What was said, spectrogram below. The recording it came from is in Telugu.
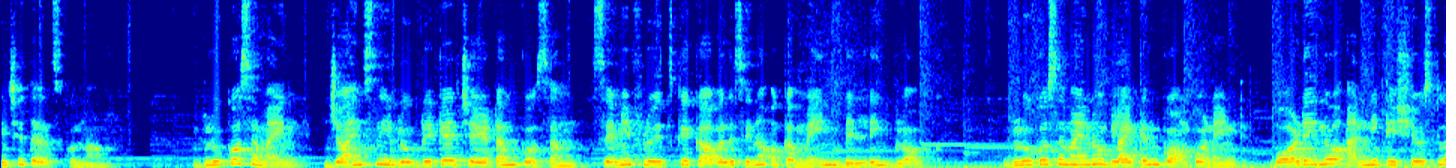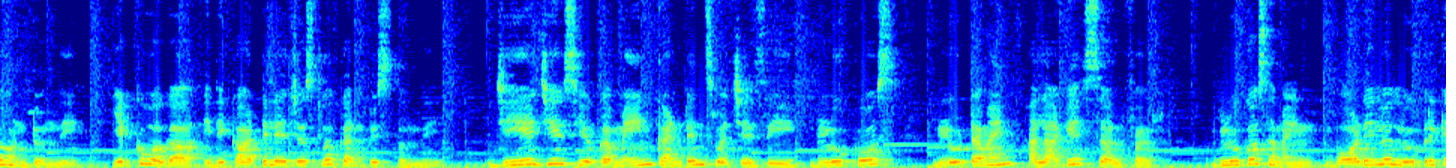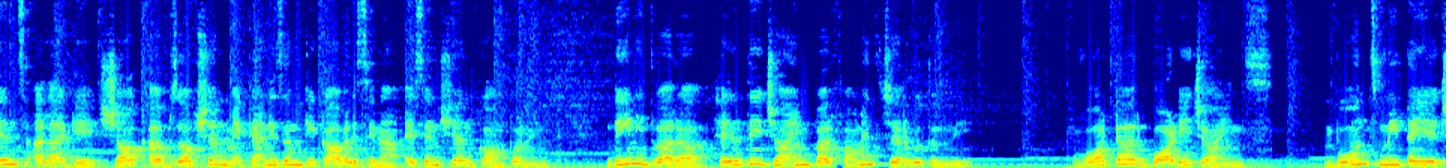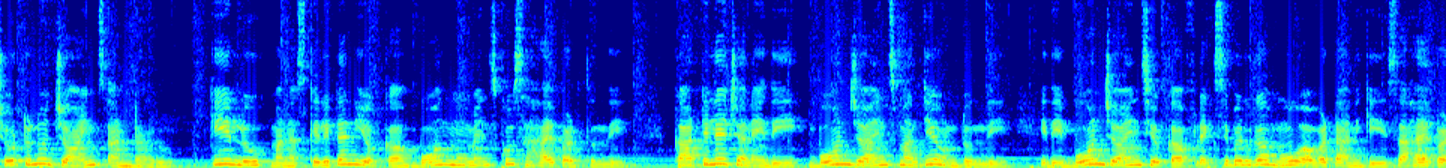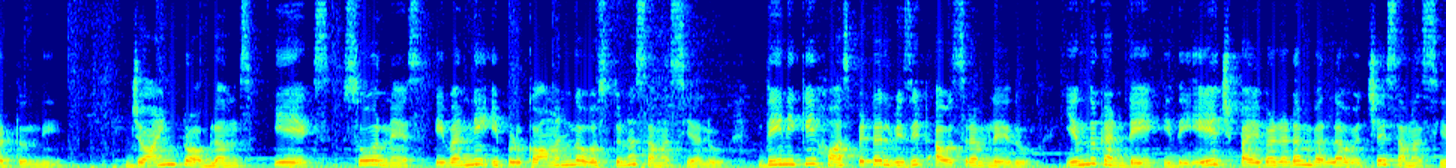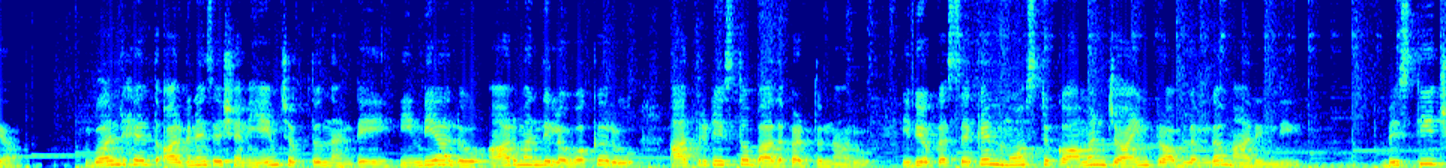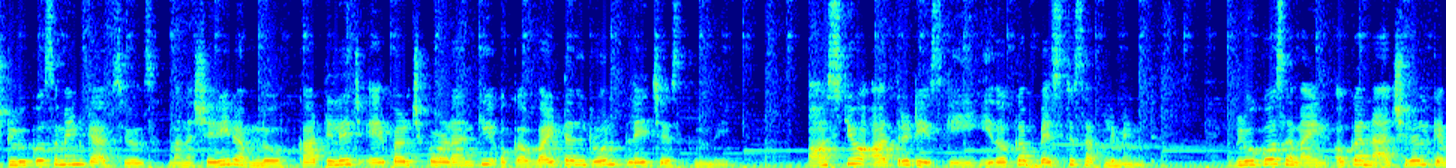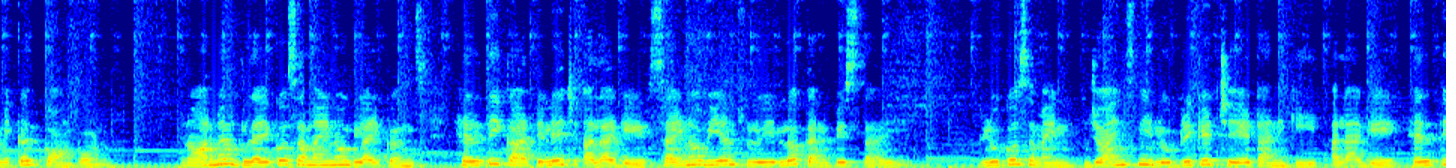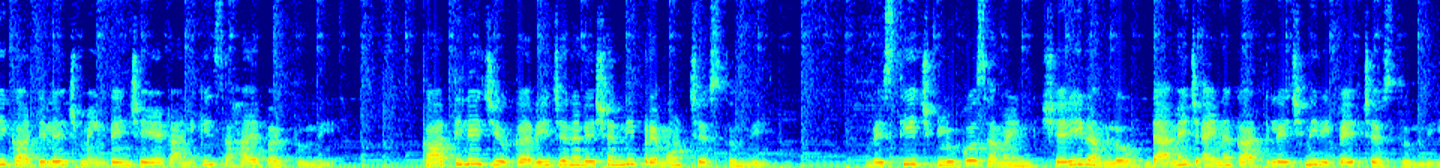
గురించి తెలుసుకుందాం. గ్లూకోసమైన్ జాయింట్స్ని లూబ్రికేట్ చేయటం కోసం సెమీ ఫ్లూయిడ్స్కి కావలసిన ఒక main building block. Glucosamine glycan component బాడీలో అన్ని టిష్యూస్లో ఉంటుంది. ఎక్కువగా ఇది కార్టిలేజెస్లో కనిపిస్తుంది. జిఏజీస్ యొక్క మెయిన్ కంటెంట్స్ వచ్చేసి గ్లూకోజ్ గ్లూటమైన్ అలాగే సల్ఫర్. గ్లూకోసమైన్ బాడీలో లూబ్రికెన్స్ అలాగే షాక్ అబ్జార్ప్షన్ మెకానిజంకి కావలసిన ఎసెన్షియల్ కాంపోనెంట్. దీని ద్వారా హెల్తీ జాయింట్ పర్ఫార్మెన్స్ జరుగుతుంది. What are body joints. Bones meet అయ్యే చోటును జాయింట్స్ అంటారు. కీళ్ళు మన స్కెలిటన్ యొక్క బోన్ మూమెంట్స్కు సహాయపడుతుంది. కార్టిలేజ్ అనేది బోన్ జాయింట్స్ మధ్య ఉంటుంది. ఇది బోన్ జాయింట్స్ యొక్క ఫ్లెక్సిబుల్గా మూవ్ అవ్వటానికి సహాయపడుతుంది. జాయింట్ ప్రాబ్లమ్స్ ఏక్స్ సోర్నెస్ ఇవన్నీ ఇప్పుడు కామన్గా వస్తున్న సమస్యలు. దీనికి హాస్పిటల్ విజిట్ అవసరం లేదు. ఎందుకంటే ఇది ఏజ్ పైబడడం వల్ల వచ్చే సమస్య. వరల్డ్ హెల్త్ ఆర్గనైజేషన్ ఏం చెప్తుందంటే ఇండియాలో ఆరు మందిలో ఒకరు ఆథ్రిటీస్తో బాధపడుతున్నారు. ఇది ఒక సెకండ్ మోస్ట్ కామన్ జాయింట్ ప్రాబ్లంగా మారింది. బెస్టీజ్ గ్లూకోసమైన్ క్యాప్సూల్స్ మన శరీరంలో కార్టిలేజ్ ఏర్పరచుకోవడానికి ఒక వైటల్ రోల్ ప్లే చేస్తుంది. ఆస్టియో ఆథ్రిటీస్కి ఇదొక బెస్ట్ సప్లిమెంట్. గ్లూకోసమైన్ ఒక natural chemical compound. Normal glycosamino glycans healthy cartilage అలాగే సైనోవియల్ ఫ్లూయిడ్లో కనిపిస్తాయి. గ్లూకోసమైన్ జాయింట్స్ని లూబ్రికేట్ చేయటానికి అలాగే హెల్తీ కార్టిలేజ్ మెయింటైన్ చేయటానికి సహాయపడుతుంది. కార్టిలేజ్ యొక్క రీజనరేషన్ని ప్రమోట్ చేస్తుంది. వెస్టీజ్ గ్లూకోసమైన్ శరీరంలో డ్యామేజ్ అయిన కార్టిలేజ్ని రిపేర్ చేస్తుంది.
